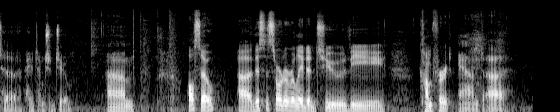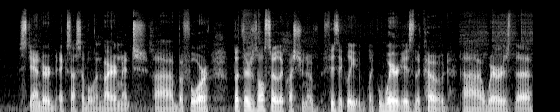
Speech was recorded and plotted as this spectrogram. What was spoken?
to pay attention to. Um, also, uh, this is sort of related to the comfort and uh, standard accessible environment uh, before, but there's also the question of physically, like where is the code? Uh, where is the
